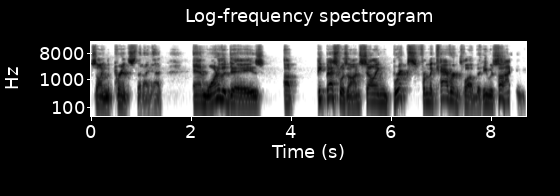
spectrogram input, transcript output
selling the prints that I had. And one of the days, uh, Pete Best was on selling bricks from the Cavern Club that he was Huh. signing.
